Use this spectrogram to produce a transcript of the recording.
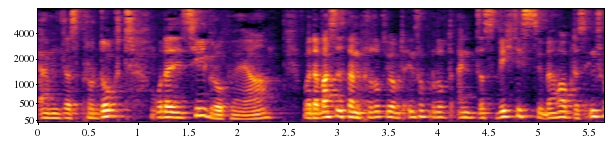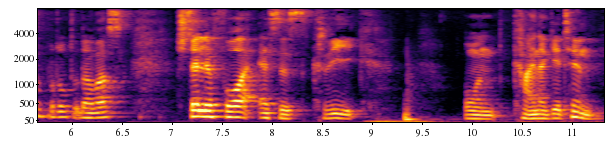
Ähm, das Produkt oder die Zielgruppe, ja? Oder was ist beim Produkt überhaupt, Infoprodukt, ein, das Wichtigste überhaupt? Das Infoprodukt oder was? Stell dir vor, es ist Krieg und keiner geht hin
